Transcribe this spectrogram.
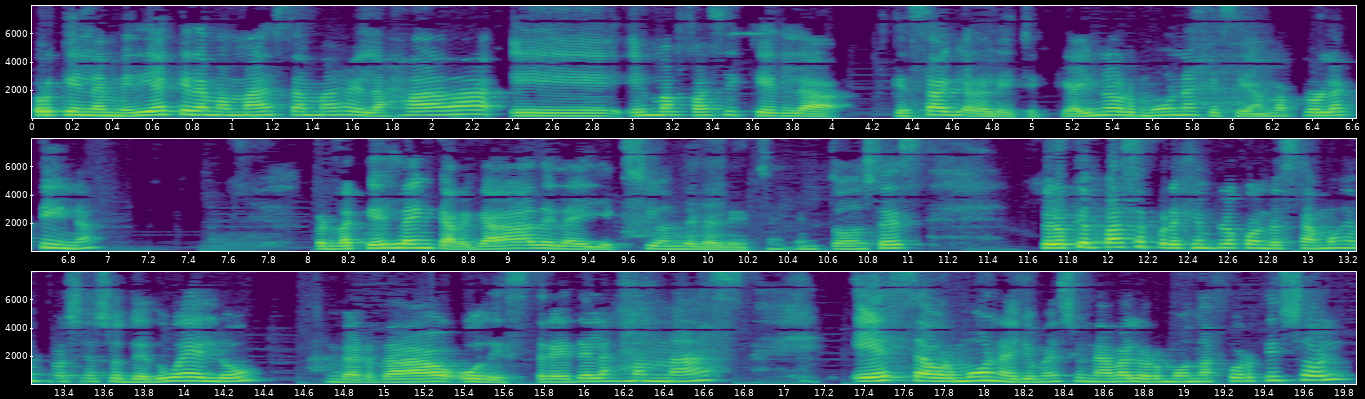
porque en la medida que la mamá está más relajada, eh, es más fácil que la, que salga la leche, que hay una hormona que se llama prolactina, ¿verdad? Que es la encargada de la eyección de la leche. Entonces, pero ¿qué pasa, por ejemplo, cuando estamos en procesos de duelo, ¿verdad? O de estrés de las mamás? Esa hormona, yo mencionaba la hormona cortisol,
